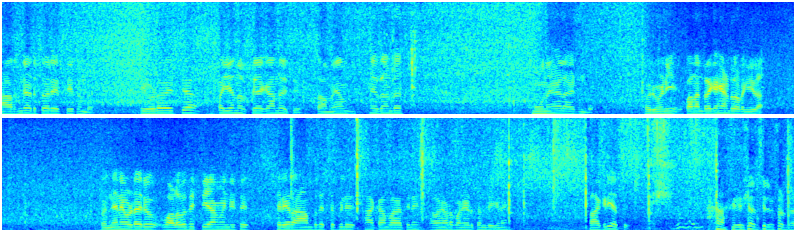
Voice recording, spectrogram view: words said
ആറിന്റെ അടുത്ത് വരെ എത്തിയിട്ടുണ്ട്. ഇവിടെ വെച്ച് പയ്യെ നിർത്തിയേക്കാന്ന് വെച്ച്. സമയം ഏതാണ്ട് മൂന്നേകാലായിട്ടുണ്ട്. ഒരു മണി പന്ത്രണ്ടരയ്ക്ക് അങ്ങനെ തുടങ്ങിയതാ. അപ്പം ഞാൻ ഇവിടെ ഒരു വളവ് സെറ്റ് ചെയ്യാൻ വേണ്ടിയിട്ട് ചെറിയ റാമ്പ് സെറ്റപ്പിൽ ആക്കാൻ പാകത്തിന് അവനവിടെ പണിയെടുത്തോണ്ടിരിക്കണേ. പാക്കിരി കത്തിട്ടുണ്ട്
